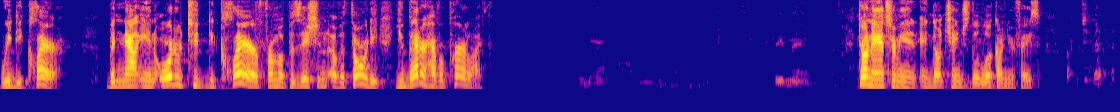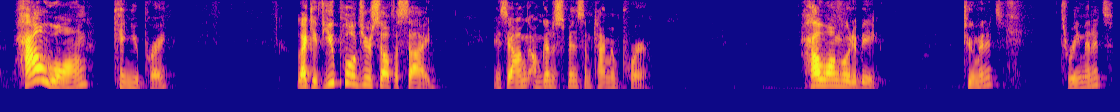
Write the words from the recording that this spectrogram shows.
we declare. But now, in order to declare from a position of authority, you better have a prayer life. Don't answer me and, and don't change the look on your face. How long can you pray? Like if you pulled yourself aside and said, I'm, I'm going to spend some time in prayer, how long would it be? Two minutes? Three minutes?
